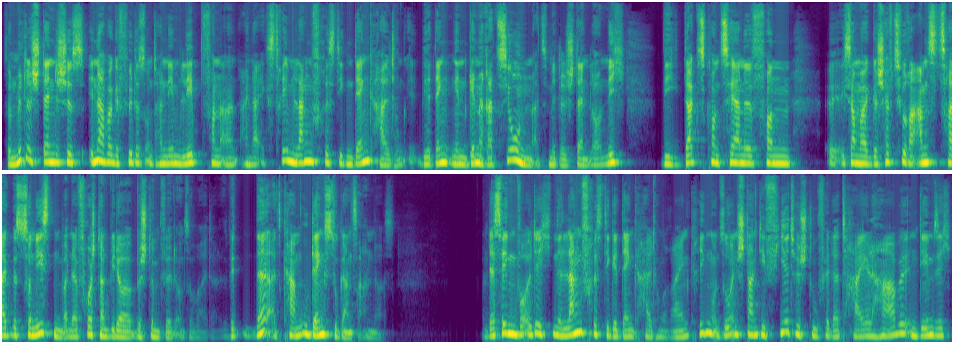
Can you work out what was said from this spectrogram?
so ein mittelständisches, inhabergeführtes Unternehmen lebt von einer extrem langfristigen Denkhaltung. Wir denken in Generationen als Mittelständler und nicht wie DAX-Konzerne von, äh, ich sag mal, Geschäftsführer-Amtszeit bis zur nächsten, wann der Vorstand wieder bestimmt wird und so weiter. Ne? Als KMU denkst du ganz anders. Und deswegen wollte ich eine langfristige Denkhaltung reinkriegen und so entstand die vierte Stufe der Teilhabe, in dem sich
